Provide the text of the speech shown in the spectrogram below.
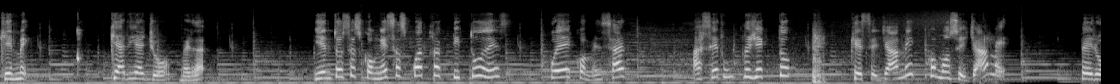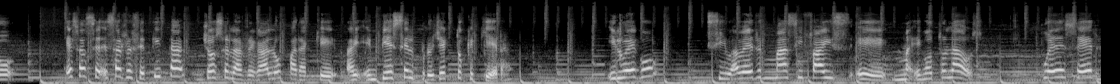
¿qué, me, qué haría yo? ¿Verdad? Y entonces con esas cuatro actitudes puede comenzar a hacer un proyecto que se llame como se llame, pero esa, esa recetita yo se la regalo para que empiece el proyecto que quiera. Y luego, si va a haber más IFAIs eh, en otros lados, puede ser,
